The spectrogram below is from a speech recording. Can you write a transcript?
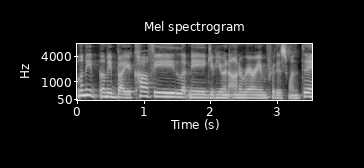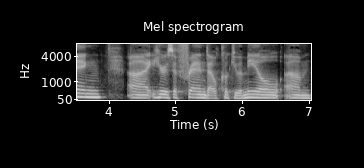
let me let me buy you coffee. Let me give you an honorarium for this one thing. Uh, here's a friend. I'll cook you a meal. Um,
